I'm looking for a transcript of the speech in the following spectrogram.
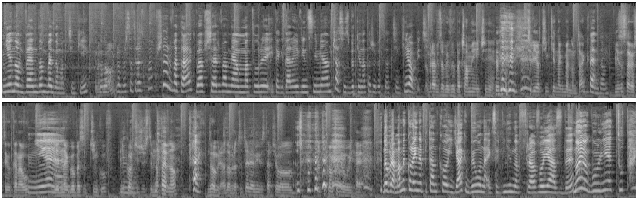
Nie no, będą, będą odcinki. Tylko Będą? po, po prostu teraz była przerwa, tak? Była przerwa, miałam matury i tak dalej, więc nie miałam czasu zbytnio na to, żeby te odcinki robić. Dobra, widzowie, wybaczamy jej czy nie? Czyli odcinki jednak będą, tak? Będą. Nie zostawiasz tego kanału? Nie. Jednego bez odcinków? Nie Nie. kończysz już z tym, na pewno? Tak. Dobra, dobra, to tyle mi wystarczyło. To ty kontynuuj. He. Dobra, mamy kolejne pytanko, jak było na egzaminie na prawo jazdy? No i ogólnie tutaj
